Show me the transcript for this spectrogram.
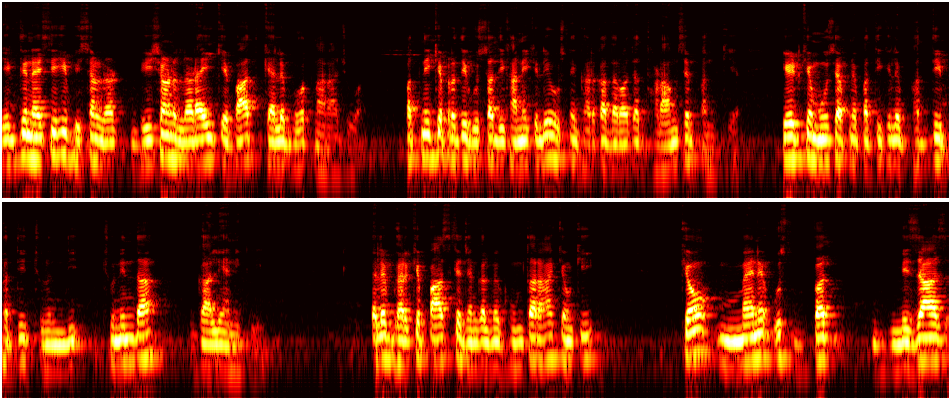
एक दिन ऐसी ही भीषण लड़, भीषण लड़ाई के बाद कैलेब बहुत नाराज़ हुआ पत्नी के प्रति गुस्सा दिखाने के लिए उसने घर का दरवाज़ा धड़ाम से बंद किया केट के मुँह से अपने पति के लिए भद्दी भद्दी चुनिंदी चुनिंदा गालियाँ निकली। कैलेब घर के पास के जंगल में घूमता रहा क्योंकि क्यों मैंने उस बद मिजाज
